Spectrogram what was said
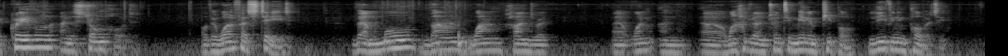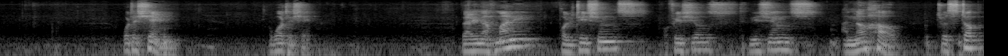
the cradle and the stronghold of the welfare state, there are more than 100, uh, one and, uh, 120 million people living in poverty. What a shame. What a shame. There are enough money, politicians, officials, technicians, and know-how to stop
